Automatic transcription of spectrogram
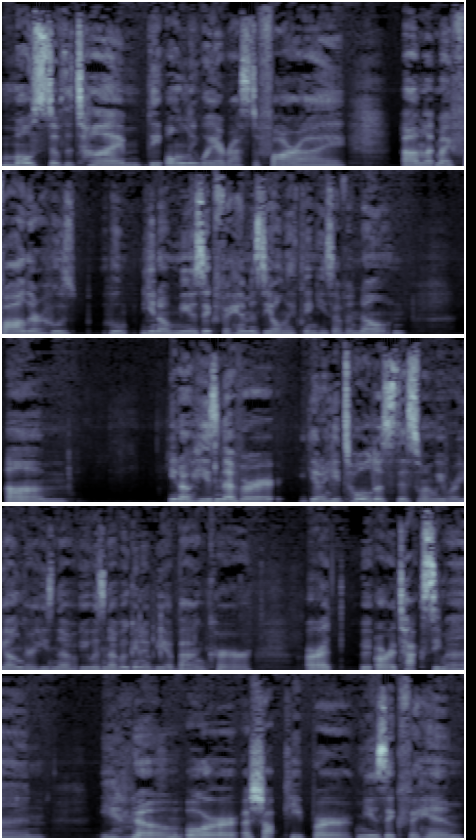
most of the time, the only way a Rastafari, um, like my father, who's who, you know, music for him is the only thing he's ever known. Um, you know, he's never, you know, he told us this when we were younger. He's never, he was never going to be a banker or a or a taxi man, you know, hmm. or a shopkeeper. Music for him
